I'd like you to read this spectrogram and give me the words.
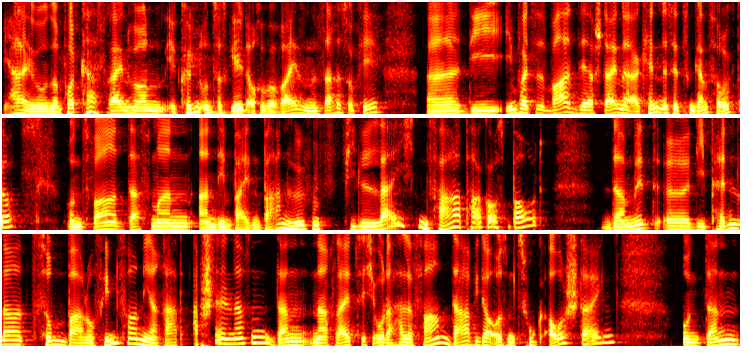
Ja, in unseren Podcast reinhören. Ihr könnt uns das Geld auch überweisen, ist alles okay. Äh, die, ebenfalls war der Stein der Erkenntnis jetzt ein ganz verrückter. Und zwar, dass man an den beiden Bahnhöfen vielleicht einen Fahrerparkhaus baut, damit äh, die Pendler zum Bahnhof hinfahren, ihr Rad abstellen lassen, dann nach Leipzig oder Halle fahren, da wieder aus dem Zug aussteigen und dann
